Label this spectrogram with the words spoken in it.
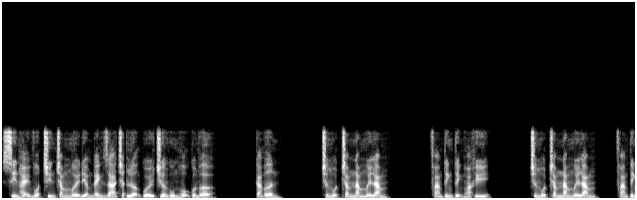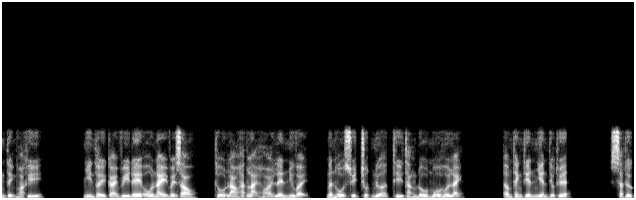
Xin hãy vượt 910 điểm đánh giá chất lượng của chương ủng hộ cồn vợ. Cảm ơn. Chương 155 phàm tinh tịnh hóa khí. Chương 155 phàm tinh tịnh hóa khí. Nhìn thấy cái video này về sau, thổ lao hắc lại hỏi lên như vậy ngân hồ suýt chút nữa thì thẳng đổ mồ hôi lạnh. Âm thanh thiên nhiên tiểu thuyết. Xác thực,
